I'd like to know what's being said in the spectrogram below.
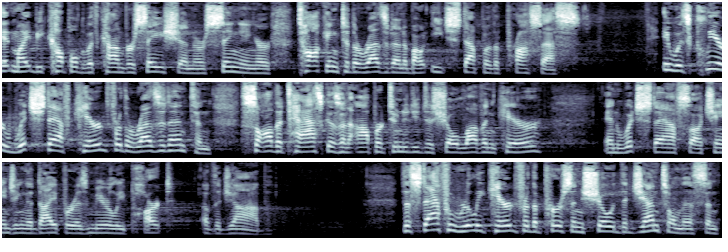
It might be coupled with conversation or singing or talking to the resident about each step of the process. It was clear which staff cared for the resident and saw the task as an opportunity to show love and care, and which staff saw changing the diaper as merely part of the job. The staff who really cared for the person showed the gentleness and,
